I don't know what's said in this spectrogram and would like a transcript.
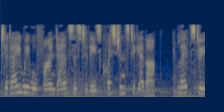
Today we will find answers to these questions together. Let's do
